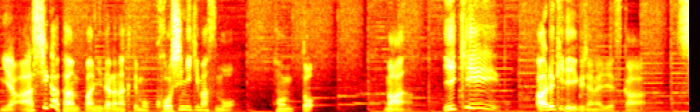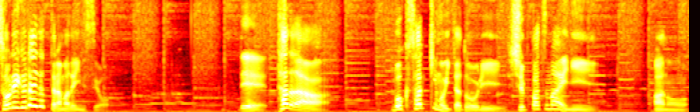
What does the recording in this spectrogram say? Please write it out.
いや足がパンパンにならなくても腰にきますもう本当。まあ行き歩きで行くじゃないですか。それぐらいだったらまだいいんですよ。でただ僕さっきも言った通り出発前にあの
